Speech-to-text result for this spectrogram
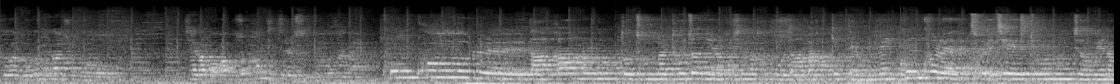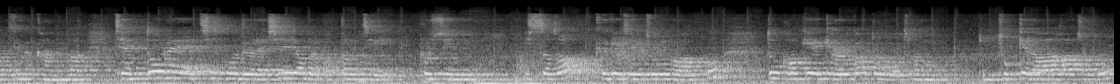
그걸 녹음해가지고 제가 뭐가 부족한지 들을 수 있는 거잖아요. 콩쿠르를 나가는 것도 정말 도전이라고 생각하고 나갔기 때문에 콩쿠르의 저- 제일 좋은 점이라고 생각하는 건 제 또래 친구들의 실력을 어떤지 볼 수 있어서 그게 제일 좋은 것 같고 또 거기에 결과도 전 좀 좋게 나와가지고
